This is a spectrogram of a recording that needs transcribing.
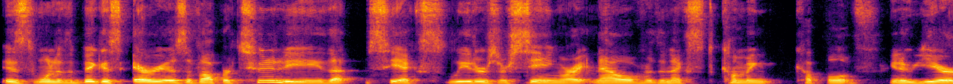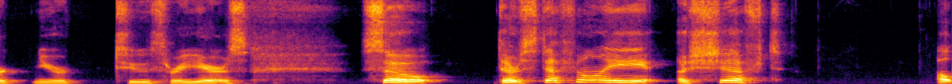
is one of the biggest areas of opportunity that CX leaders are seeing right now over the next coming couple of you know year year two three years. So there's definitely a shift uh,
